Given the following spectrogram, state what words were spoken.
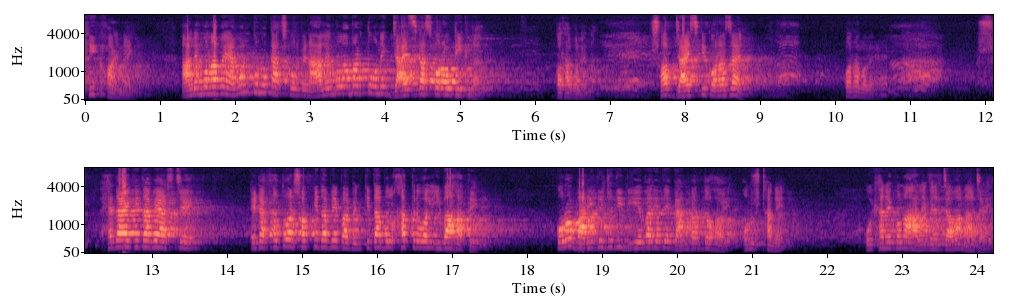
ঠিক হয় নাই। আলেমোলামা এমন কোনো কাজ করবে না। আলেমোলামার তো অনেক জায়েজ কাজ করাও ঠিক না। কথা বলে না। সব জায়েজ কি করা যায়? কথা বলে না। হেদায় কিতাবে আসছে এটা ফতোয়ার সব কিতাবেই পাবেন, কিতাবুল খাত্রে ওয়াল ইবাহাতে। কোনো বাড়িতে যদি বিয়ে বাড়িতে গান বাদ্য হয় অনুষ্ঠানে, ওইখানে কোনো আলেমের যাওয়া না যায়।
